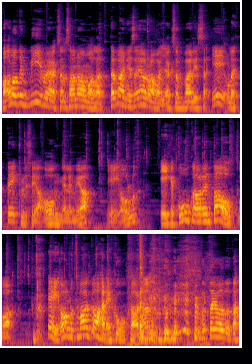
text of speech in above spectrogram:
Mä aloitin viime jakson sanomalla, että tämän ja seuraavan jakson välissä ei ole teknisiä ongelmia. Ei ollut. Eikä kuukauden taukoa. Ei ollut vaan kahden kuukauden. Mutta joo, tuota,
